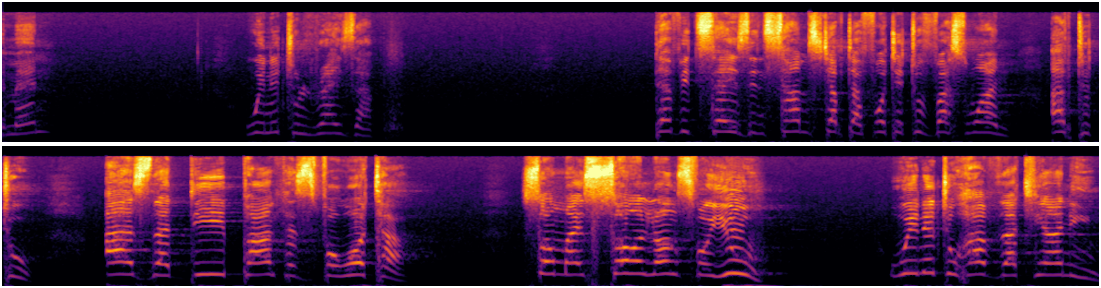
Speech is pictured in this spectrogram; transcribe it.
Amen? We need to rise up. David says in Psalms chapter 42, verse 1 up to 2 As the deep panthes for water, so my soul longs for you. We need to have that yearning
